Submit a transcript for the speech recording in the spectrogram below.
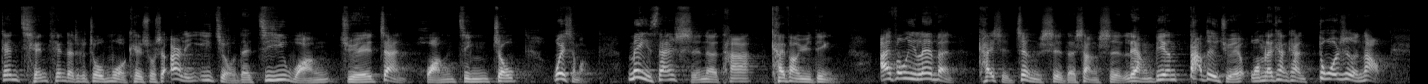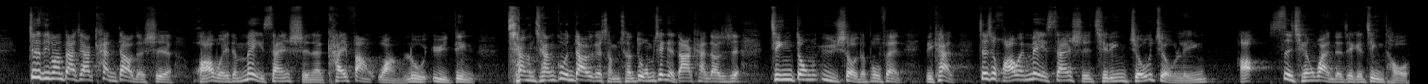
跟前天的这个周末，可以说是二零一九的机王决战黄金周。为什么？Mate 三十呢？它开放预定，iPhone 11开始正式的上市，两边大对决。我们来看看多热闹。这个地方大家看到的是华为的 Mate 三十呢，开放网络预定。抢强棍到一个什么程度？我们先给大家看到就是京东预售的部分。你看，这是华为 Mate 三十麒麟九九零，好，四千万的这个镜头，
